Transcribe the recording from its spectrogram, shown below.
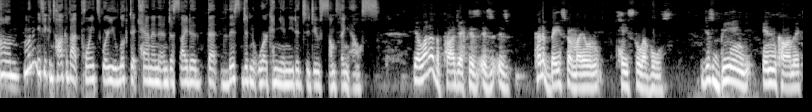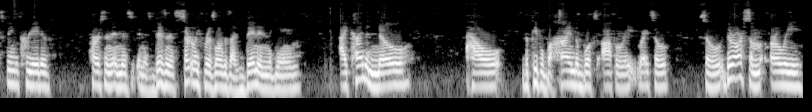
um, I'm wondering if you can talk about points where you looked at canon and decided that this didn't work and you needed to do something else. Yeah, a lot of the project is is is kind of based on my own taste levels. Just being in comics, being a creative person in this in this business, certainly for as long as I've been in the game, I kind of know how the people behind the books operate, right? So so there are some early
